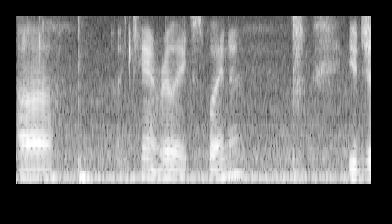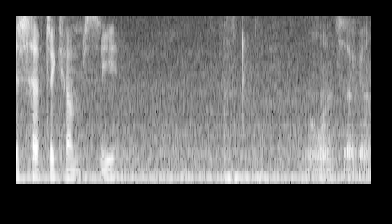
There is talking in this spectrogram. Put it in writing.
Uh, I can't really explain it. You just have to come see one second.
